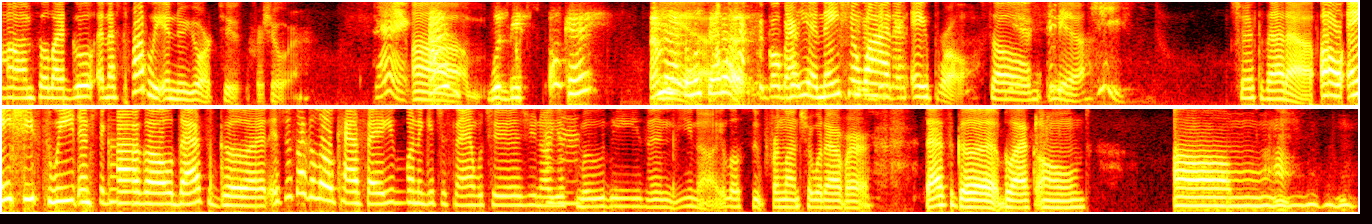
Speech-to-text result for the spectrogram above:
Um, so like go, and that's probably in New York too, for sure. Dang. I Um, would be okay. I'm gonna have to look that I'm up. have to go back. But yeah, nationwide in April. So yeah, city. yeah, Jeez. Check that out. Oh, ain't she sweet in Chicago? That's good. It's just like a little cafe. You're going to get your sandwiches, you know, your Mhm. smoothies, and you know your little soup for lunch or whatever. That's good. Black owned. Um.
